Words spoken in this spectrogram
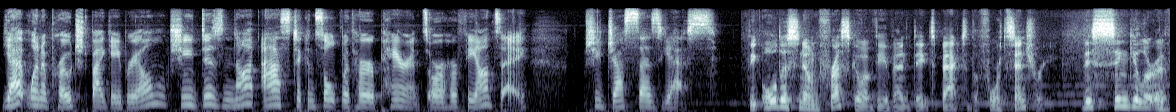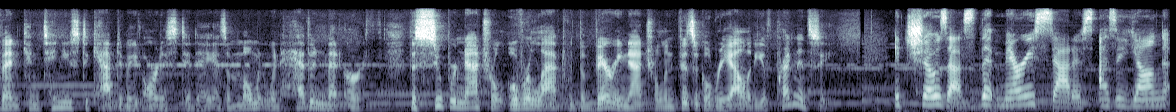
Yet, when approached by Gabriel, she does not ask to consult with her parents or her fiance. She just says yes. The oldest known fresco of the event dates back to the 4th century. This singular event continues to captivate artists today as a moment when heaven met earth. The supernatural overlapped with the very natural and physical reality of pregnancy. It shows us that Mary's status as a young,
